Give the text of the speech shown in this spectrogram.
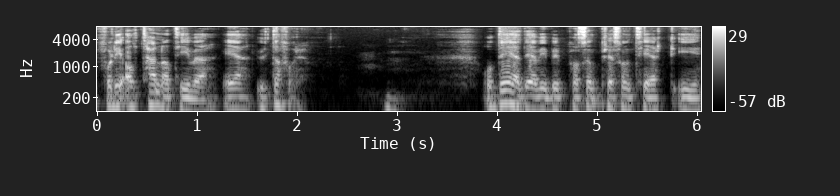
Fordi alternativet er utafor. Og det er det vi blir presentert i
